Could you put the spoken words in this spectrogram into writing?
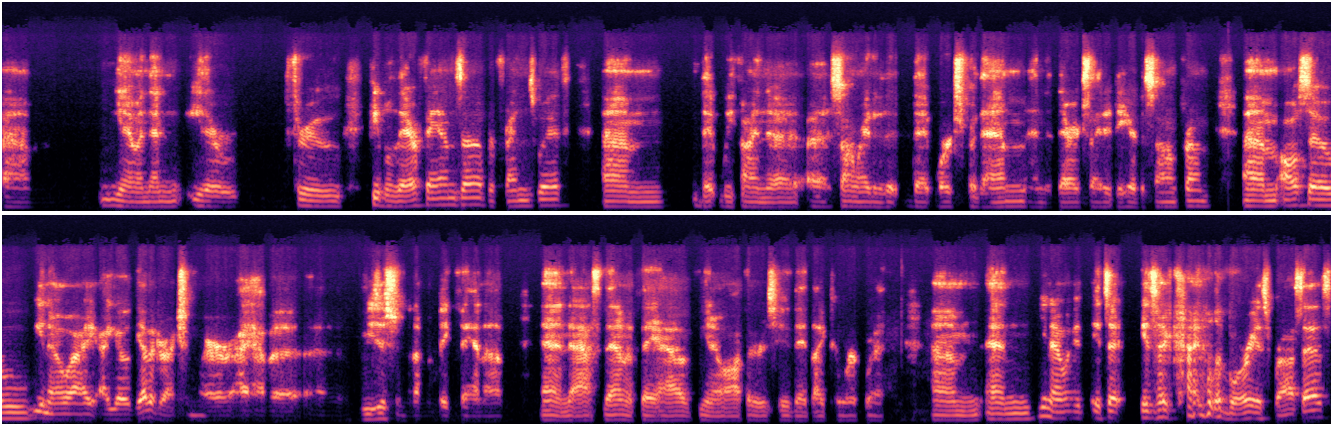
um, you know, and then either through people they're fans of or friends with, um, that we find a, a, songwriter that, that works for them and that they're excited to hear the song from. Um, also, you know, I, I, go the other direction where I have a, a, musician that I'm a big fan of and ask them if they have, you know, authors who they'd like to work with. Um, and you know, it, it's a it's a kind of laborious process.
